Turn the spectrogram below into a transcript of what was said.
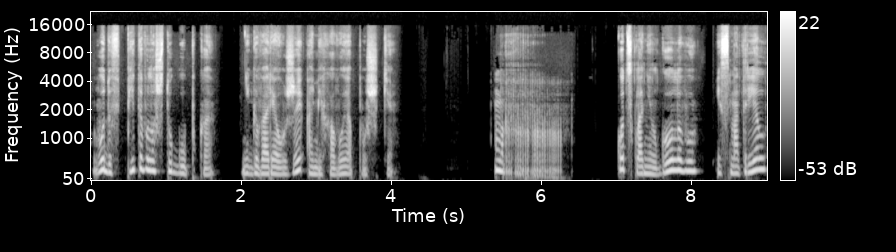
воду впитывала, что губка, не говоря уже о меховой опушке. Мрррр. Кот склонил голову и смотрел,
